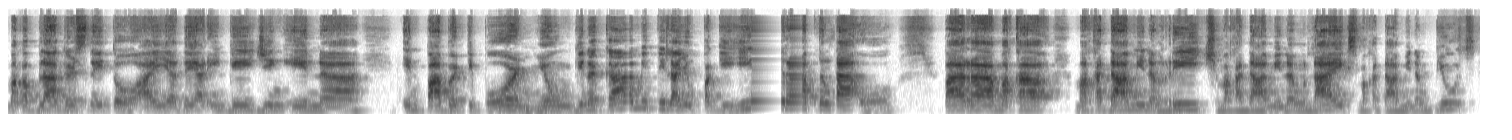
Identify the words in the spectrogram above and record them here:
mga vloggers na ito ay ah, they are engaging in ah, in poverty porn. Yung ginagamit nila yung paghihirap ng tao para maka makadami ng reach, makadami ng likes, makadami ng views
